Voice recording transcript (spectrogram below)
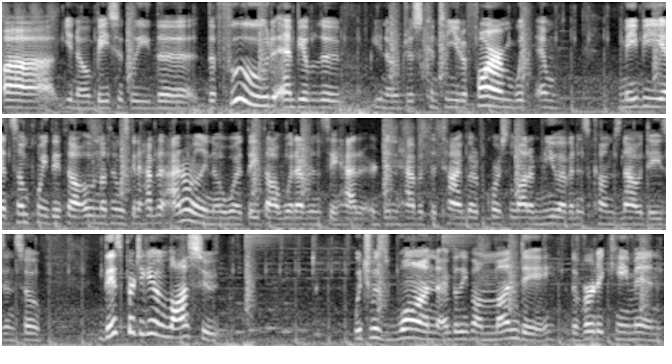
uh, you know, basically the, the food and be able to, you know, just continue to farm with, and maybe at some point they thought, oh, nothing was going to happen. I don't really know what they thought, what evidence they had or didn't have at the time, but of course, a lot of new evidence comes nowadays. And so, this particular lawsuit, which was won, I believe, on Monday, the verdict came in,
